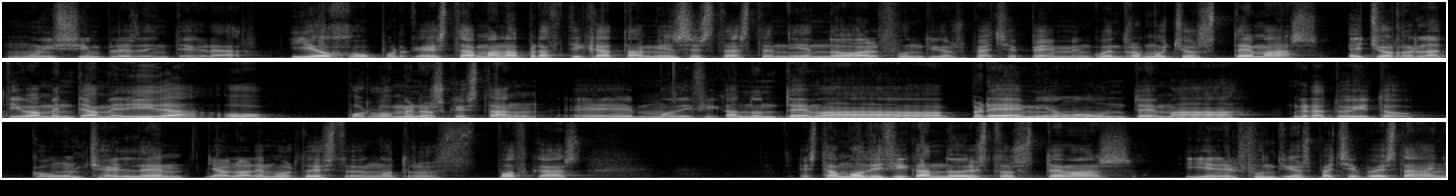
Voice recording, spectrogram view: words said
muy simples de integrar. Y ojo, porque esta mala práctica también se está extendiendo al Functions PHP. Me encuentro muchos temas hechos relativamente a medida o por lo menos que están eh, modificando un tema premium o un tema gratuito con un child ya hablaremos de esto en otros podcasts. Están modificando estos temas y en el Functions PHP están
